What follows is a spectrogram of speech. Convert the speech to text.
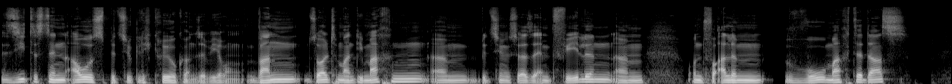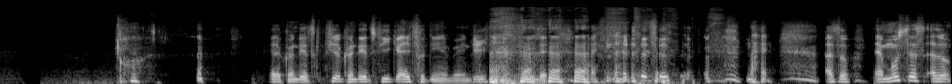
sieht es denn aus bezüglich Kryokonservierung? Wann sollte man die machen, ähm, beziehungsweise empfehlen und vor allem, wo macht er das? Ja, da könnte jetzt viel, könnte jetzt viel Geld verdienen, wenn ich die richtig empfehle. nein, ist, nein, also er muss das, also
